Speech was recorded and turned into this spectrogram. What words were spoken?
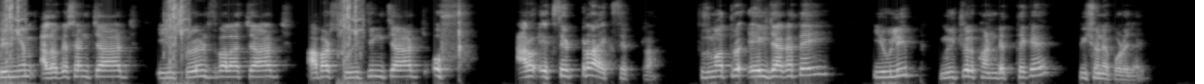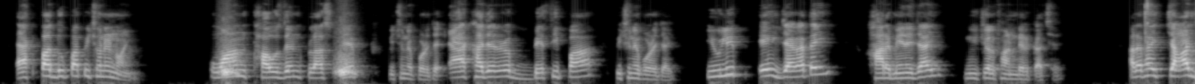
premium allocation charge ইন্স্যুরেন্সওয়ালা চার্জ আবার সুইচিং চার্জ উফ আরও এক্সেট্রা এক্সেট্রা শুধুমাত্র এই জায়গাতেই ইউলিপ মিউচুয়াল ফান্ডের থেকে পিছনে পড়ে যায়। এক পা, দু পা পিছনে নয়। ওয়ান থাউজেন্ড প্লাস স্টেপ পিছনে পড়ে যায়। এক হাজারেরও বেশি পা পিছনে পড়ে যায়। ইউলিপ এই জায়গাতেই হার মেনে যায় মিউচুয়াল ফান্ডের কাছে। আরে ভাই চার্জ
